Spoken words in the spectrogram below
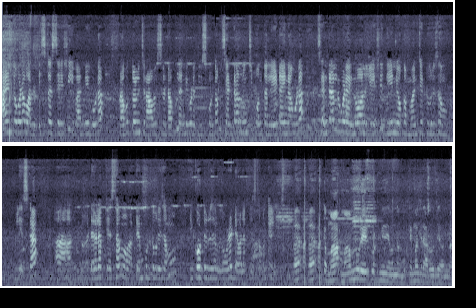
ఆయనతో కూడా వాళ్ళు డిస్కస్ చేసి ఇవన్నీ కూడా ప్రభుత్వం నుంచి రావాల్సిన డబ్బులన్నీ కూడా తీసుకుంటాం. సెంట్రల్ నుంచి కొంత లేట్ అయినా కూడా సెంట్రల్ కూడా ఇన్వాల్వ్ చేసి దీన్ని ఒక మంచి టూరిజం ప్లేస్గా డెవలప్ చేస్తాము టెంపుల్ టూరిజం ఈకో టూరిజం కూడా డెవలప్ చేస్తామని తెలియదు అక్క మా మామనూరు ఎయిర్పోర్ట్ మీద ఏమన్నా ముఖ్యమంత్రి ఆ రోజు ఏమన్నా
